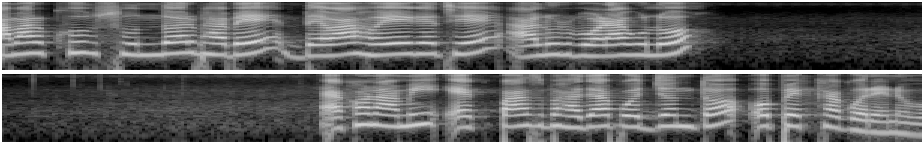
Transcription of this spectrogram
আমার খুব সুন্দরভাবে দেওয়া হয়ে গেছে আলুর বড়াগুলো। এখন আমি এক পাশ ভাজা পর্যন্ত অপেক্ষা করে নেব।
